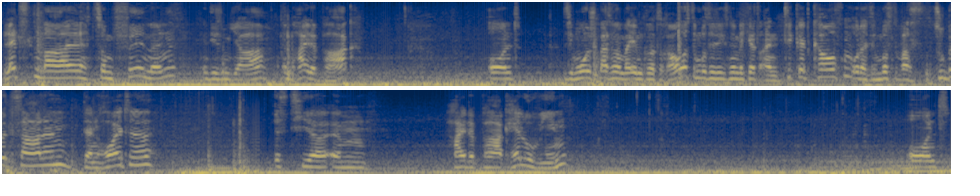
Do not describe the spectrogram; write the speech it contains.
letzten Mal zum Filmen in diesem Jahr im Heidepark. Und Simone schmeißen wir mal eben kurz raus. Die musste sich nämlich jetzt ein Ticket kaufen oder sie musste was zubezahlen. Denn heute ist hier im Heidepark Halloween. Und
